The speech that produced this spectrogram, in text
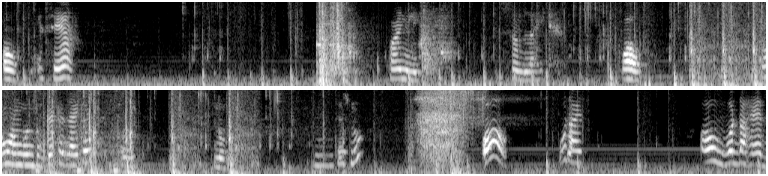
Oh, it's here. Finally, sunlight. Wow. No, I'm going to get a lighter. Oh. No. Mm, There's no. Oh! What I? Oh, what the hell?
